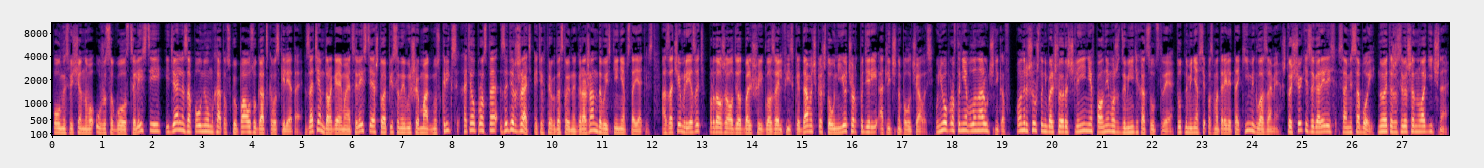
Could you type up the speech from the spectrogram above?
Полный священного ужаса голос Целестии идеально заполнил мхатовскую паузу гадского скелета. Затем, дорогая моя Целестия, что описанный выше Магнус Крикс, хотел просто задержать этих трех достойных горожан до выяснения обстоятельств. А зачем резать? Продолжала делать большие глаза эльфийская дамочка, что у нее, черт подери, отлично получалось. У него просто не было наручников. Он решил, что небольшое расчленение вполне может заменить их отсутствие. Тут на меня все посмотрели такими глазами, что щеки загорелись сами собой. Но это же совершенно логично.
